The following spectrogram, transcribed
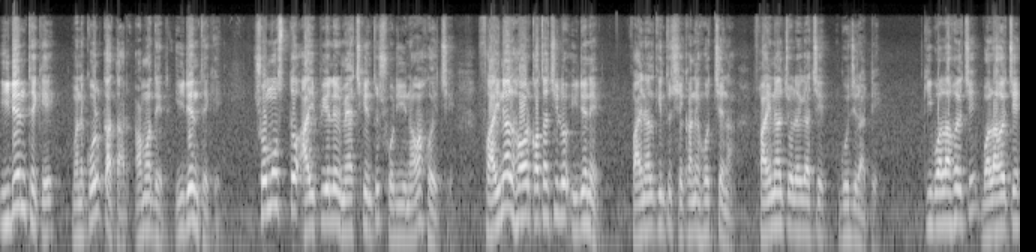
ইডেন থেকে মানে কলকাতার, আমাদের ইডেন থেকে সমস্ত আইপিএলের ম্যাচ কিন্তু সরিয়ে নেওয়া হয়েছে। ফাইনাল হওয়ার কথা ছিল ইডেনে। ফাইনাল কিন্তু সেখানে হচ্ছে না। ফাইনাল চলে গেছে গুজরাটে। কি বলা হয়েছে? বলা হয়েছে,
